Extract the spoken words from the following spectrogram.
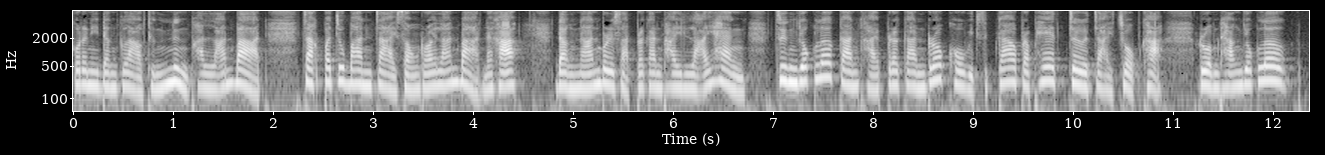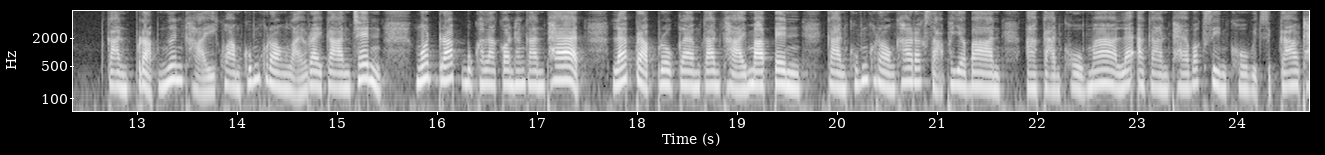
กรณีดังกล่าวถึง1,000 ล้านบาท จากปัจจุบันจ่าย 200 ล้านบาทนะคะ ดังนั้นบริษัทประกันภัยหลายแห่ง จึงยกเลิกการขายประกันโรคโควิด -19 ประเภทเจอจ่ายจบค่ะ รวมทั้งยกเลิกการปรับเงื่อนไขความคุ้มครองหลายรายการ เช่น งดรับบุคลากรทางการแพทย์ และปรับโปรแกรมการขายมาเป็นการคุ้มครองค่ารักษาพยาบาล อาการโคม่า และอาการแพ้วัคซีนโควิด -19 แท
